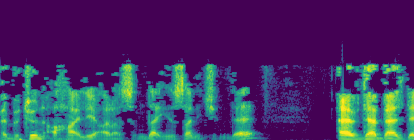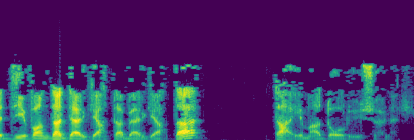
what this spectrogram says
ve bütün ahali arasında insan içinde, evde belde divanda dergahta bergahta daima doğruyu söyler.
